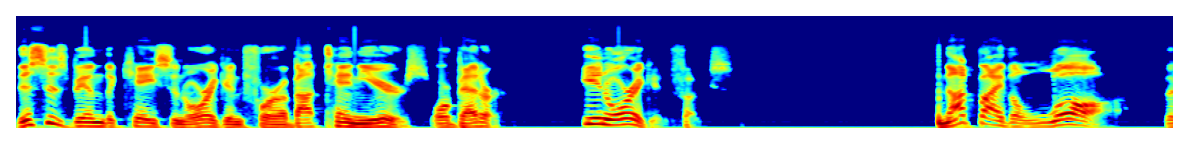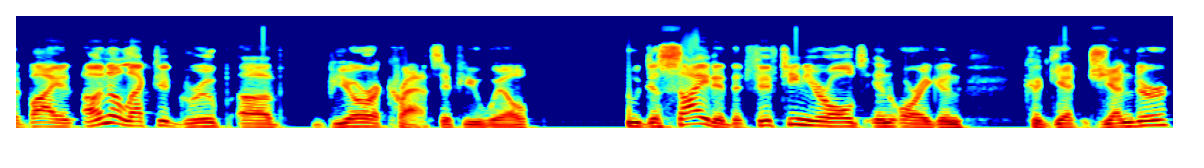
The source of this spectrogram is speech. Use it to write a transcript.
this has been the case in Oregon for about 10 years or better. In Oregon, folks. Not by the law, but by an unelected group of bureaucrats, if you will, who decided that 15 year olds in Oregon could get gender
